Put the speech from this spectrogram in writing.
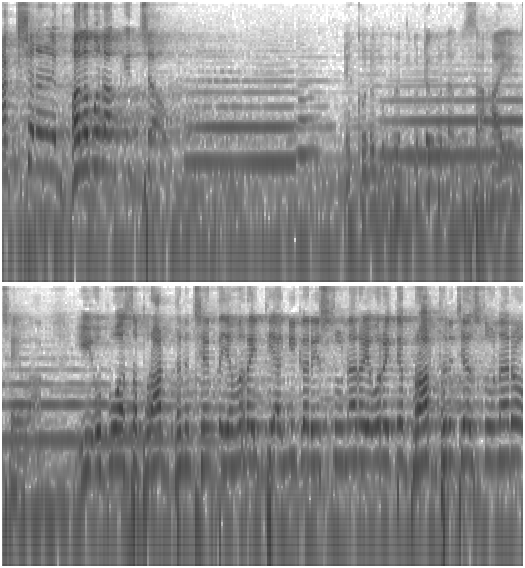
రక్షణ అనే బలము నాకు ఇచ్చావు. నీ కొరకు బ్రతుకుటకు నాకు సహాయం చేయవా? ఈ ఉపవాస ప్రార్థన చేత ఎవరైతే అంగీకరిస్తున్నారో ఎవరైతే ప్రార్థన చేస్తున్నారో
